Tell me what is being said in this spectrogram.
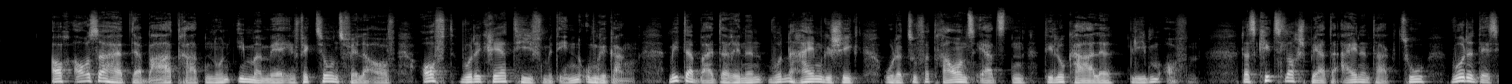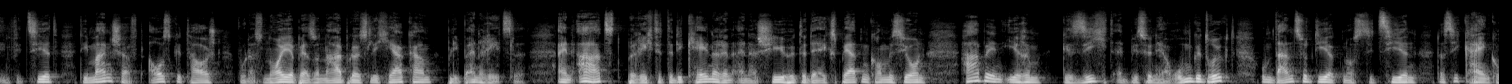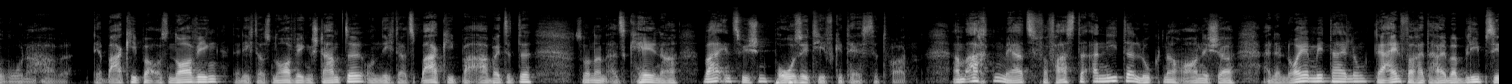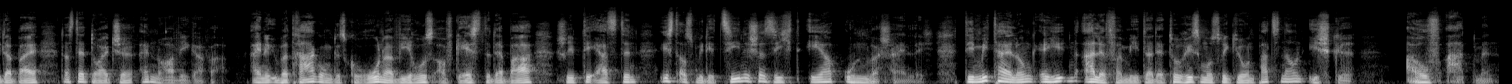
Auch außerhalb der Bar traten nun immer mehr Infektionsfälle auf. Oft wurde kreativ mit ihnen umgegangen. Mitarbeiterinnen wurden heimgeschickt oder zu Vertrauensärzten, die Lokale blieben offen. Das Kitzloch sperrte einen Tag zu, wurde desinfiziert, die Mannschaft ausgetauscht, wo das neue Personal plötzlich herkam, blieb ein Rätsel. Ein Arzt, berichtete die Kellnerin einer Skihütte der Expertenkommission, habe in ihrem Gesicht ein bisschen herumgedrückt, um dann zu diagnostizieren, dass sie kein Corona habe. Der Barkeeper aus Norwegen, der nicht aus Norwegen stammte und nicht als Barkeeper arbeitete, sondern als Kellner, war inzwischen positiv getestet worden. Am 8. März verfasste Anita Luckner-Hornischer eine neue Mitteilung. Der Einfachheit halber blieb sie dabei, dass der Deutsche ein Norweger war. Eine Übertragung des Coronavirus auf Gäste der Bar, schrieb die Ärztin, ist aus medizinischer Sicht eher unwahrscheinlich. Die Mitteilung erhielten alle Vermieter der Tourismusregion Paznaun-Ischgl. Aufatmen.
